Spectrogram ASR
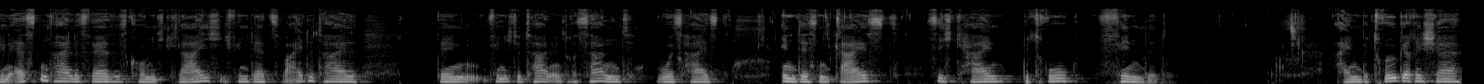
Den ersten Teil des Verses komme ich gleich. Ich finde der zweite Teil, den finde ich total interessant, wo es heißt, in dessen Geist sich kein Betrug findet. Ein betrügerischer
